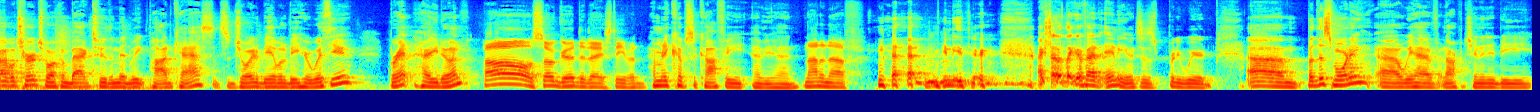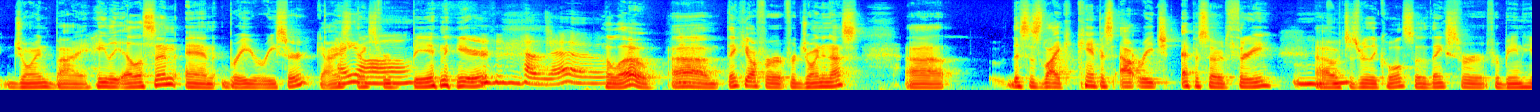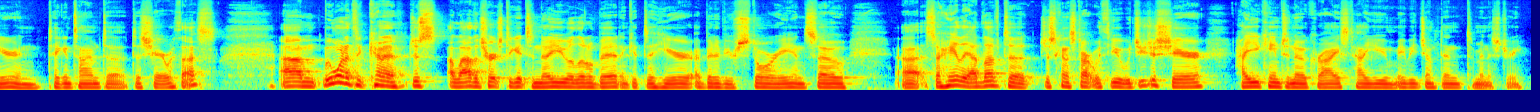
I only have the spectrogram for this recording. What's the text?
Grace Bible Church, welcome back to the Midweek Podcast. It's a joy to be able to be here with you. Brent, how are you doing? Oh, so good today, Stephen. How many cups of coffee have you had? Not enough. Me neither. Actually, I don't think I've had any, which is pretty weird. Um, but this morning, uh, we have an opportunity to be joined by Haley Ellison and Bree Reeser. Guys, Hey, thanks y'all. for being here. Hello. Hello. Um, thank you all for, for joining us. Uh, this is like Campus Outreach Episode 3, uh, which is really cool. So thanks for, for being here and taking time to, to share with us. Um, we wanted to kind of just allow the church to get to know you a little bit and get to hear a bit of your story. And so, uh, so Haley, I'd love to just kind of start with you. Would you just share how you came to know Christ, how you maybe jumped into ministry?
